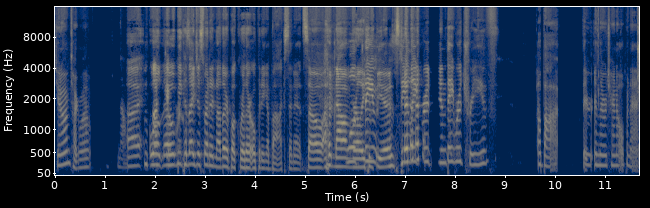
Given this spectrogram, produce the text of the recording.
Do you know what I'm talking about? No. Uh, well, no, because I just read another book where they're opening a box in it, so I'm, now I'm Well, really they- confused. They like re- didn't they retrieve a box. They and they were trying to open it.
